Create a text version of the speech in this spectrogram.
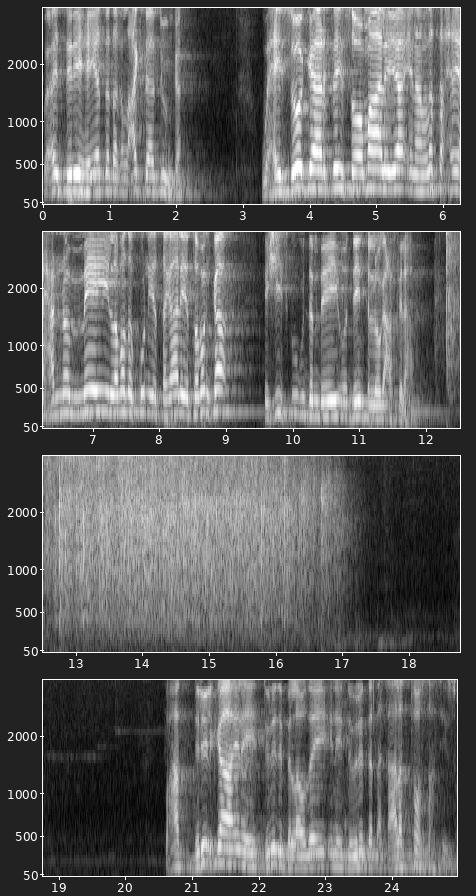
waxay tiri hay'adda dhaqlacagta adduunka waxay soo gaartay soomaaliya inaan la saxiixanno may labada kun iyo sagaal iyo tobanka heshiiska ugu dambeeyey oo deynta looga cafi lahaa waxaa daliil ka ah inay dunidu bilowday inay dowladda dhaqaale toos ah siiso.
